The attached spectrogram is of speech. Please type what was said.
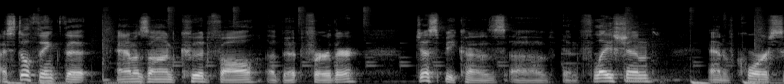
I still think that Amazon could fall a bit further just because of inflation and, of course,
